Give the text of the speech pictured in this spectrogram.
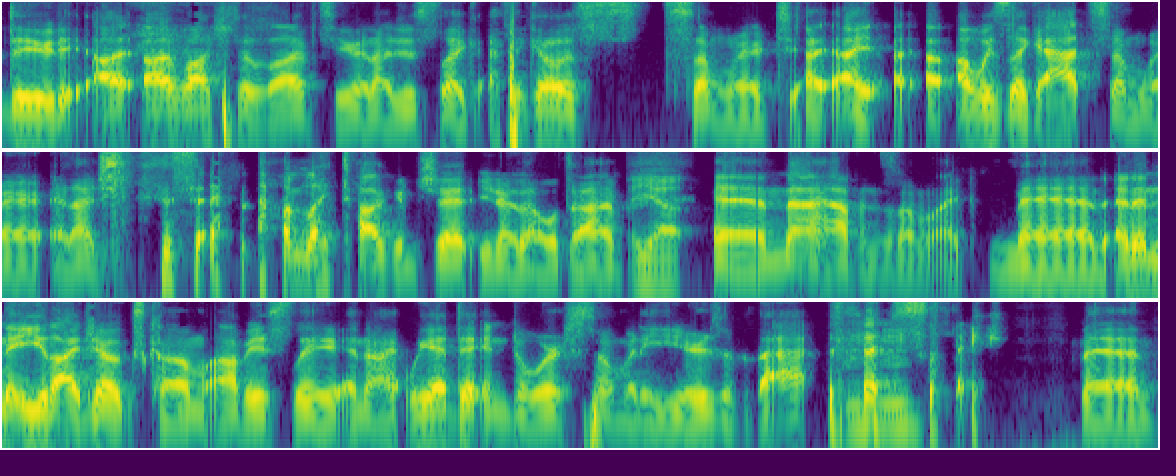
Dude, I, I watched it live too, and I just like I think I was somewhere. Too, I, I I- was like at somewhere, and I just I'm like talking shit, you know, the whole time, Yeah. and that happens, and I'm like, man. And then the Eli jokes come, obviously, and I we had to endure so many years of that. Mm-hmm. it's like, man,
